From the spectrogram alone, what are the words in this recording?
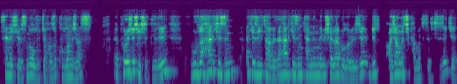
sene içerisinde oldukça fazla kullanacağız. E, proje çeşitliliği burada herkesin, herkese hitap eden, herkesin kendinde bir şeyler bulabileceği bir ajanda çıkarmak istedik size ki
